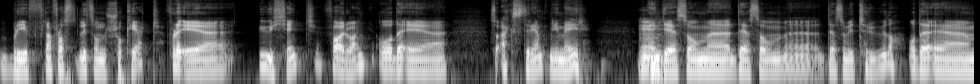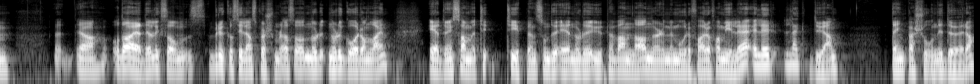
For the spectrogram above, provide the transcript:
blir de fleste litt sånn sjokkert. For det er ukjent farvann, og det er så ekstremt mye mer enn det som, eh, det, som, eh, det som vi tror, da. Og det er Ja, og da er det liksom Bruke å stille dem spørsmål. Altså, når du, når du går online, er du den samme ty typen som du er når du er ute med venner, når du er med mor og far og familie, eller legger du igjen den personen i døra,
